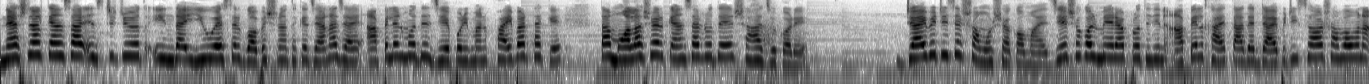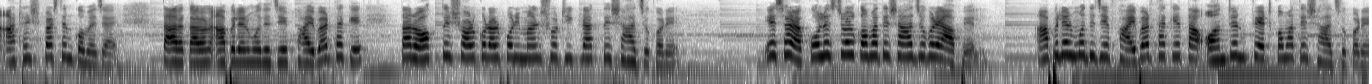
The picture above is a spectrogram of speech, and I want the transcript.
National Cancer Institute in the US এর গবেষণা থেকে জানা যায়, আপেলের মধ্যে যে পরিমাণ ফাইবার থাকে, তা মলাশয়ের ক্যান্সার রোধে সাহায্য করে। ডায়াবেটিসের সমস্যা কমায়। যে সকল মেয়েরা প্রতিদিন আপেল খায়, তাদের ডায়াবেটিস হওয়ার সম্ভাবনা আঠাশ পার্সেন্ট কমে যায়। তার কারণ আপেলের মধ্যে যে ফাইবার থাকে, তা রক্তে শর্করার পরিমাণ সঠিক রাখতে সাহায্য করে। এছাড়া কোলেস্টেরল কমাতে সাহায্য করে আপেল। আপেলের মধ্যে যে ফাইবার থাকে তা অন্টেন ফ্যাট কমাতে সাহায্য করে,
